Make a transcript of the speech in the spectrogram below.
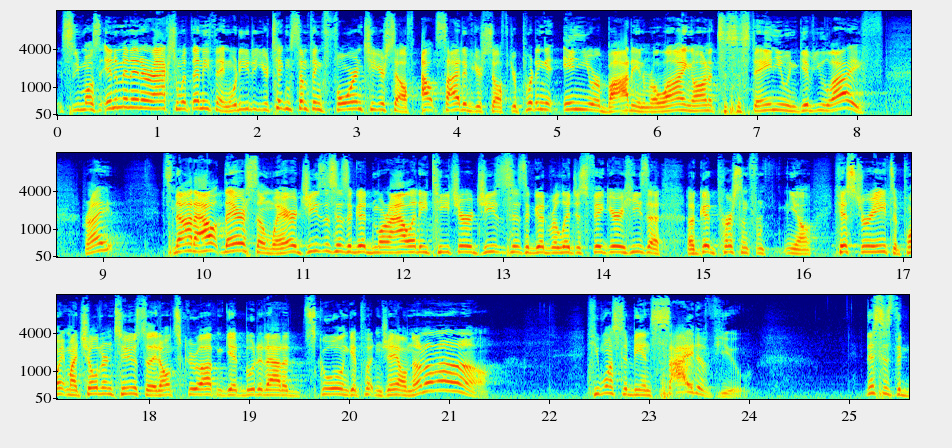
It's the most intimate interaction with anything. What do you do? You're taking something foreign to yourself, outside of yourself. You're putting it in your body and relying on it to sustain you and give you life right? It's not out there somewhere. Jesus is a good morality teacher. Jesus is a good religious figure. He's a, a good person from you know history to point my children to so they don't screw up and get booted out of school and get put in jail. No, no, no, no. He wants to be inside of you. This is the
